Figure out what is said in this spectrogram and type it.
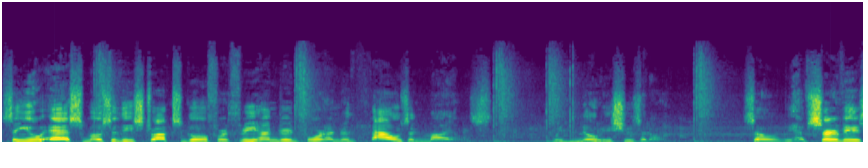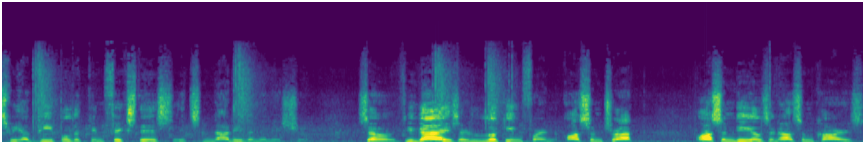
Sa US, most of these trucks go for 300, 400,000 miles with no issues at all. So we have service, we have people that can fix this. It's not even an issue. So if you guys are looking for an awesome truck, awesome deals, and awesome cars,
